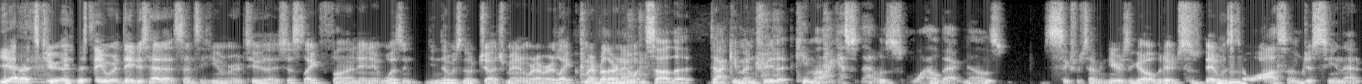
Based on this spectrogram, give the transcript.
yeah, that's true. Just, they were they just had that sense of humor too. That's just like fun, and it wasn't you know, there was no judgment or whatever. Like my brother and I went and saw the documentary that came out. I guess that was a while back now. It was six or seven years ago, but it just it was mm-hmm. so awesome just seeing that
